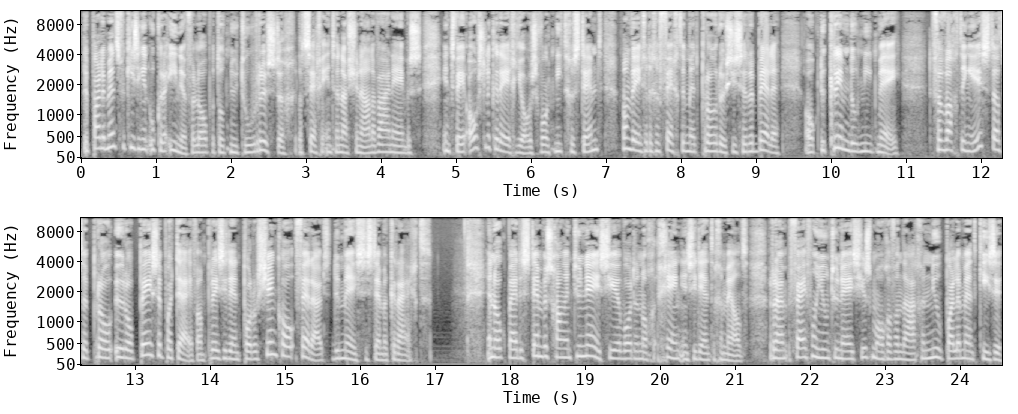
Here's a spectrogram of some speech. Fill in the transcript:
De parlementsverkiezingen in Oekraïne verlopen tot nu toe rustig, dat zeggen internationale waarnemers. In twee oostelijke regio's wordt niet gestemd vanwege de gevechten met pro-Russische rebellen. Ook de Krim doet niet mee. De verwachting is dat de pro-Europese partij van president Poroshenko veruit de meeste stemmen krijgt. En ook bij de stembusgang in Tunesië worden nog geen incidenten gemeld. Ruim 5 miljoen Tunesiërs mogen vandaag een nieuw parlement kiezen.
